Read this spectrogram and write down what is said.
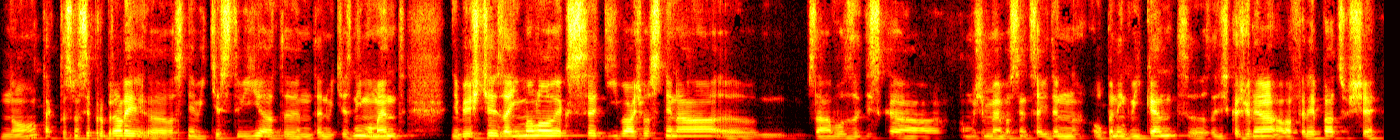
No, tak to jsme si probrali vlastně vítězství a ten, ten vítězný moment. Mě by ještě zajímalo, jak se díváš vlastně na závod z hlediska, a můžeme vlastně celý ten opening weekend eh, z hlediska Juliana Ala Filipa, což je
